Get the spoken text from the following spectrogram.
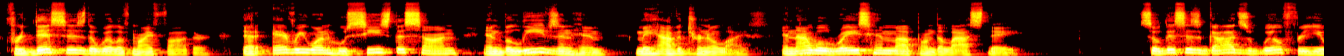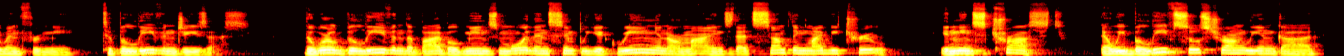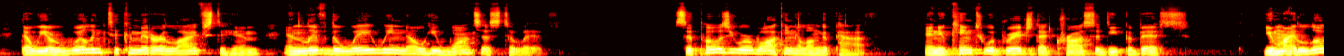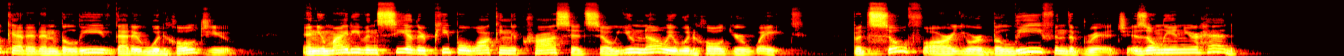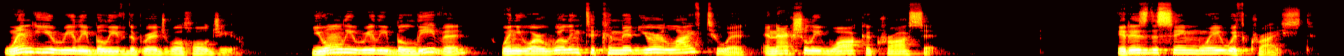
For this is the will of my Father, that everyone who sees the Son and believes in him may have eternal life, and I will raise him up on the last day. So, this is God's will for you and for me to believe in Jesus. The word believe in the Bible means more than simply agreeing in our minds that something might be true. It means trust, that we believe so strongly in God that we are willing to commit our lives to Him and live the way we know He wants us to live. Suppose you were walking along a path and you came to a bridge that crossed a deep abyss. You might look at it and believe that it would hold you, and you might even see other people walking across it, so you know it would hold your weight. But so far, your belief in the bridge is only in your head. When do you really believe the bridge will hold you? You only really believe it when you are willing to commit your life to it and actually walk across it. It is the same way with Christ.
